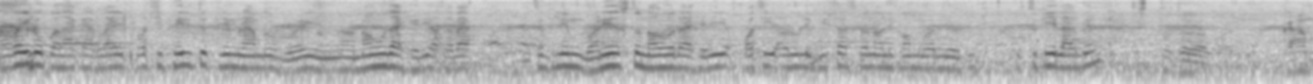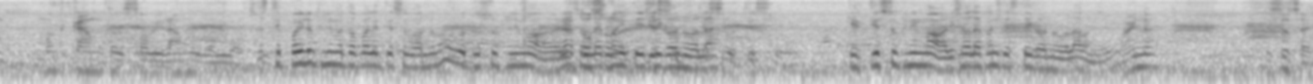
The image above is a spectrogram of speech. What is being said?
नभएको कलाकारलाई पछि फेरि त्यो फिल्म राम्रो न- नहुँदाखेरि अथवा त्यो फिल्म भने जस्तो नहुँदाखेरि पछि अरूले विश्वास गर्न अलिक कम गर्ने हो कि? त्यस्तो केही लाग्दैन? त्यस्तो त काम म त काम त सबै राम्रो गरिरहेको छु जस्तै पहिलो फिल्ममा तपाईँले त्यसो गर्नुभयो दोस्रो फिल्ममा हरिशलाई पनि त्यस्तै तेस्रो- गर्नु होला के तेस्रो फिल्ममा हरिशलाई पनि त्यस्तै गर्नु होला भनेर। होइन त्यस्तो छैन।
